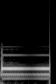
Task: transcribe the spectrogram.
you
